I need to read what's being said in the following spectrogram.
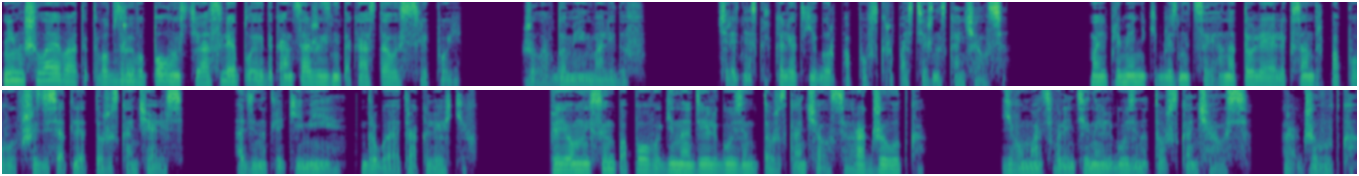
Нина Шилаева от этого взрыва полностью ослепла и до конца жизни так и осталась слепой. Жила в доме инвалидов. Через несколько лет Егор Попов скоропостижно скончался. Мои племянники-близнецы, Анатолий и Александр Поповы, в 60 лет тоже скончались. Один от лейкемии, другой от рака легких. Приемный сын Попова, Геннадий Ильгузин, тоже скончался, рак желудка. Его мать, Валентина Ильгузина, тоже скончалась, рак желудка.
